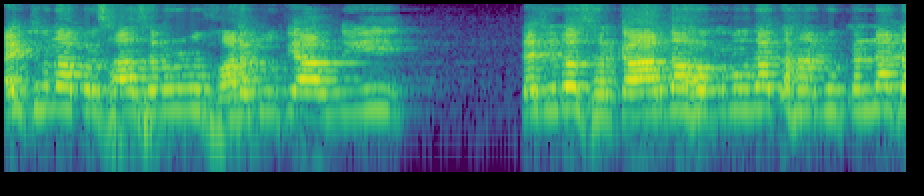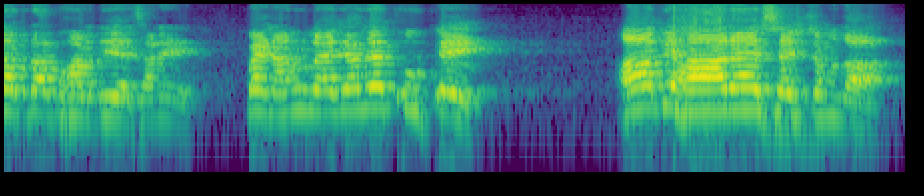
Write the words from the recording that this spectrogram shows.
ਇੱਥੋਂ ਦਾ ਪ੍ਰਸ਼ਾਸਨ ਉਹਨਾਂ ਨੂੰ ਫੜਨ ਨੂੰ ਤਿਆਰ ਨਹੀਂ। ਤੇ ਜਦੋਂ ਸਰਕਾਰ ਦਾ ਹੁਕਮ ਆਉਂਦਾ, ਤੁਹਾਨੂੰ ਕੰਨਾ ਟੱਪ ਟੱਪ ਫੜਦੇ ਆ ਸਣੇ ਭੈਣਾਂ ਨੂੰ ਲੈ ਜਾਂਦੇ ਧੂਕੇ ਆ ਬਿਹਾਰ ਹੈ ਸਿਸਟਮ ਦਾ।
